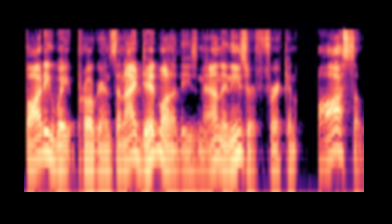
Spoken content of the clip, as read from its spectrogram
body weight programs and i did one of these man and these are freaking awesome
